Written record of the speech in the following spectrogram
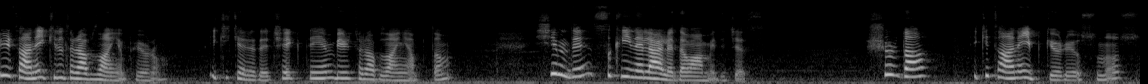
bir tane ikili trabzan yapıyorum. İki kere de çektiğim bir trabzan yaptım. Şimdi sık iğnelerle devam edeceğiz. Şurada iki tane ip görüyorsunuz.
